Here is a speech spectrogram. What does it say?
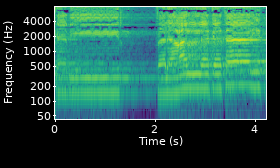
كبير. فلعلك تارك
